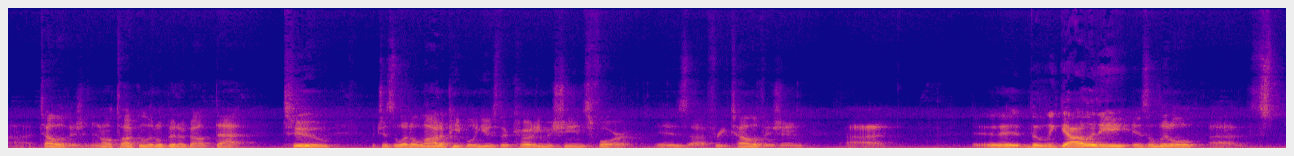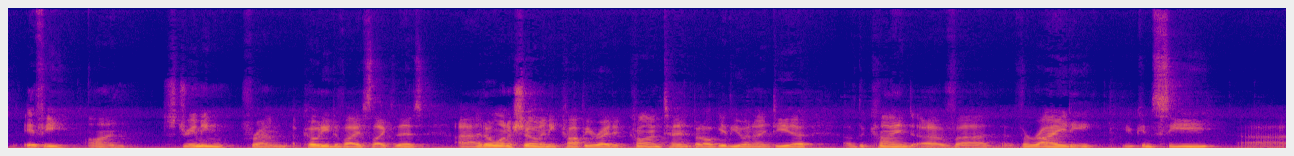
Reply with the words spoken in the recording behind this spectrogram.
uh, television, and I'll talk a little bit about that too, which is what a lot of people use their Kodi machines for is uh, free television. Uh, the legality is a little uh, iffy on streaming from a Kodi device like this. I don't want to show any copyrighted content, but I'll give you an idea of the kind of uh, variety you can see. Uh,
